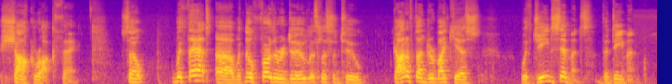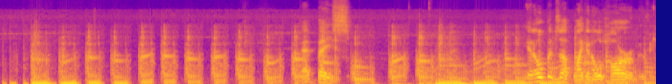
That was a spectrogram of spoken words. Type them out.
shock rock thing. So with that, uh, with no further ado, let's listen to God of Thunder by Kiss with Gene Simmons, the Demon. Bass. It opens up like an old horror movie.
